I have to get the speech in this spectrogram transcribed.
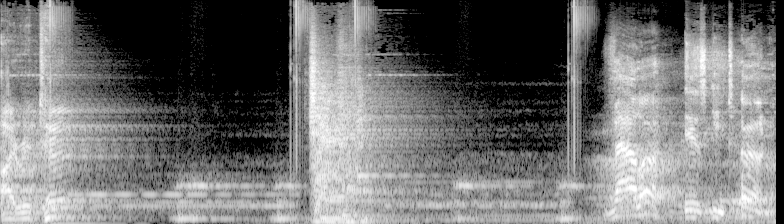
I return. Valor is eternal.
